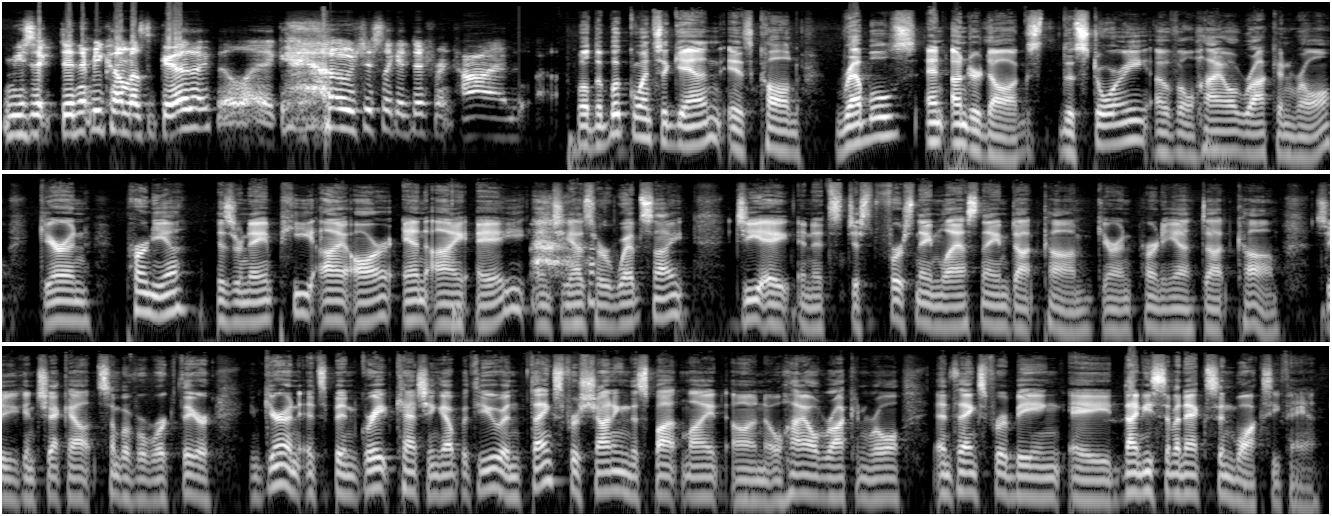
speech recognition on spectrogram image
music didn't become as good, I feel like. it was just like a different time. Well, the book, once again, is called Rebels and Underdogs The Story of Ohio Rock and Roll. Garen Pirnia is her name, P I R N I A, and she has her website, G A, and it's just first name, last name.com, GarenPirnia.com. So you can check out some of her work there. And Garen, it's been great catching up with you, and thanks for shining the spotlight on Ohio rock and roll, and thanks for being a 97X and Woxy fan.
